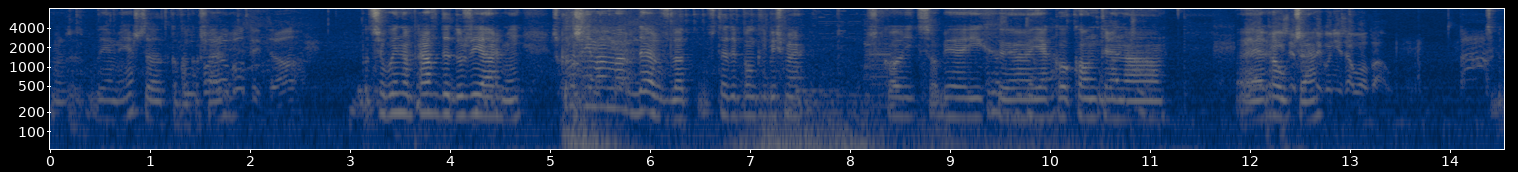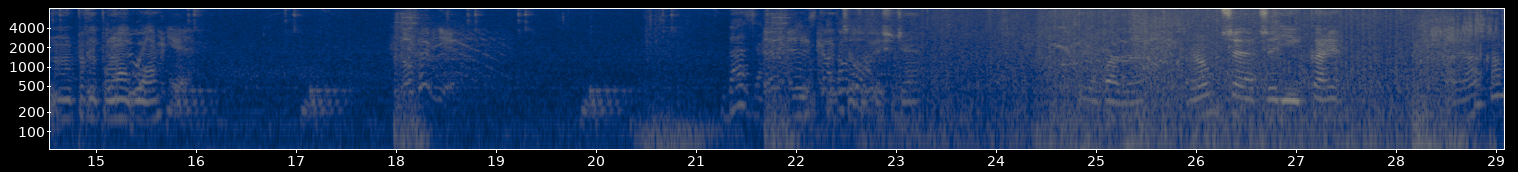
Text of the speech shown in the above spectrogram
Może zbudujemy jeszcze dodatkowe koszary. roboty, co? Potrzebuję naprawdę dużej armii. Szkoda, że nie mamy marderów, dla... wtedy moglibyśmy szkolić sobie ich e, jako kontrę na e, żałował. co by nam na pewno pomogło. No pewnie. Baza jest Co tutaj się dzieje? Uwaga. Rołcze, czyli kary... Karakan?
